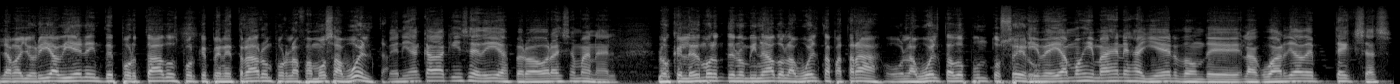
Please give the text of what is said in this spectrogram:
la mayoría vienen deportados porque penetraron por la famosa vuelta. Venían cada 15 días, pero ahora es semanal. Lo que le hemos denominado la vuelta para atrás o la vuelta 2.0. Y veíamos imágenes ayer donde la Guardia de Texas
